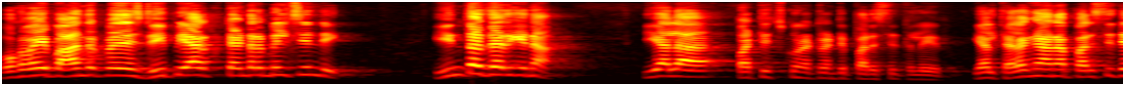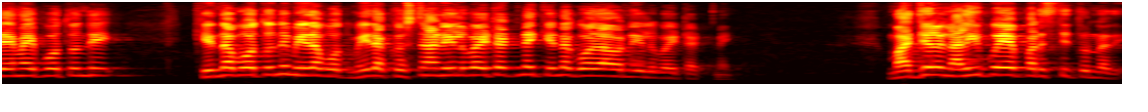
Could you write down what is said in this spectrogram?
ఒకవైపు ఆంధ్రప్రదేశ్ డిపిఆర్ టెండర్ పిలిచింది. ఇంత జరిగిన ఇవాళ పట్టించుకున్నటువంటి పరిస్థితి లేదు. ఇవాళ తెలంగాణ పరిస్థితి ఏమైపోతుంది? కింద పోతుంది మీద పోతుంది. మీద కృష్ణా నీళ్ళు పోయేటట్టున్నాయి కింద గోదావరి నీళ్ళు పోయేటట్టున్నాయి మధ్యలో నలిగిపోయే పరిస్థితి ఉన్నది.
